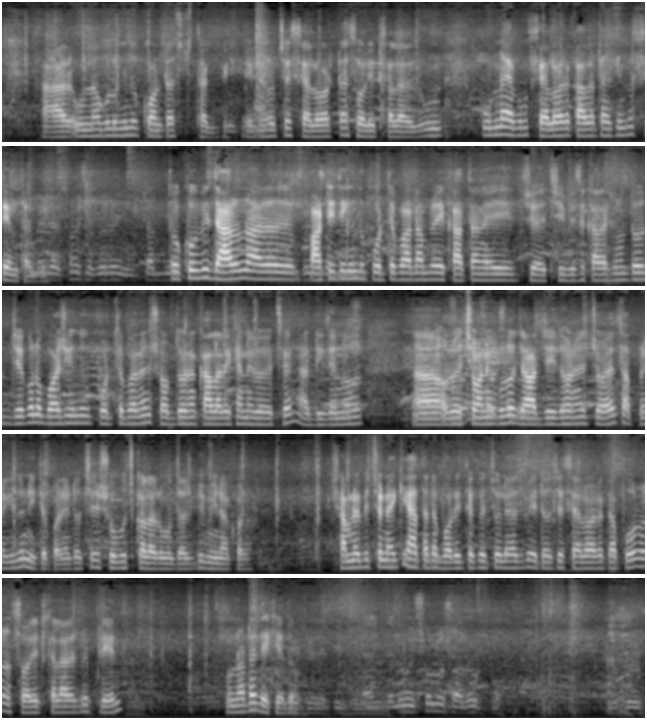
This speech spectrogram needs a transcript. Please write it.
আর উড়নাগুলো কিন্তু কন্ট্রাস্ট থাকবে। এটা হচ্ছে সালোয়ারটা সলিড কালার উন্না এবং সালোয়ারের কালারটা কিন্তু সেম থাকবে। তো খুবই দারুণ, আর পার্টিতে কিন্তু পড়তে পারেন আমরা এই কাতান, এই থ্রি পিসের কালেকশন তো যে কোনো বয়সে কিন্তু পড়তে পারেন, সব ধরনের কালার এখানে রয়েছে, আর ডিজাইনও রয়েছে অনেকগুলো, যার যেই ধরনের চয়েস আপনারা কিন্তু নিতে পারেন। এটা হচ্ছে সবুজ কালারের মধ্যে আসবে মিনা করা। সামনে পিছনে একই হাতাটা বডি থেকে চলে আসবে, এটা হচ্ছে সালোয়ারের কাপড় সলিড কালার আসবে প্লেন ওনাটা দেখিয়ে দাও।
